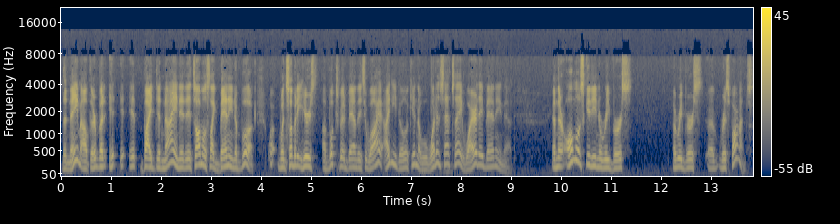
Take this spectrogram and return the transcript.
the name out there, but it, it, it, by denying it, it's almost like banning a book. When somebody hears a book's been banned, they say, well, I, I need to look into. Well, what does that say? Why are they banning that? And they're almost getting a reverse, a reverse uh, response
